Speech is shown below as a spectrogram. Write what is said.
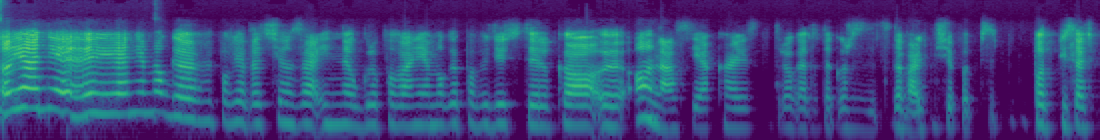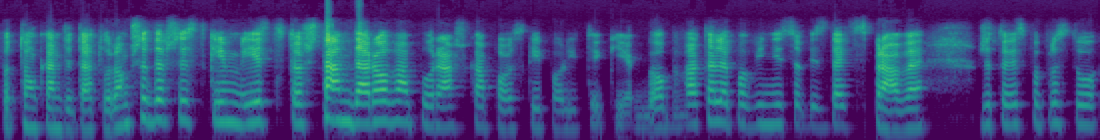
No ja nie, ja nie mogę wypowiadać się za inne ugrupowania, mogę powiedzieć tylko y, o nas, jaka jest droga do tego, że zdecydowaliśmy się podpis- podpisać pod tą kandydaturą. Przede wszystkim jest to sztandarowa porażka polskiej polityki. Jakby obywatele powinni sobie zdać sprawę, że to jest po prostu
